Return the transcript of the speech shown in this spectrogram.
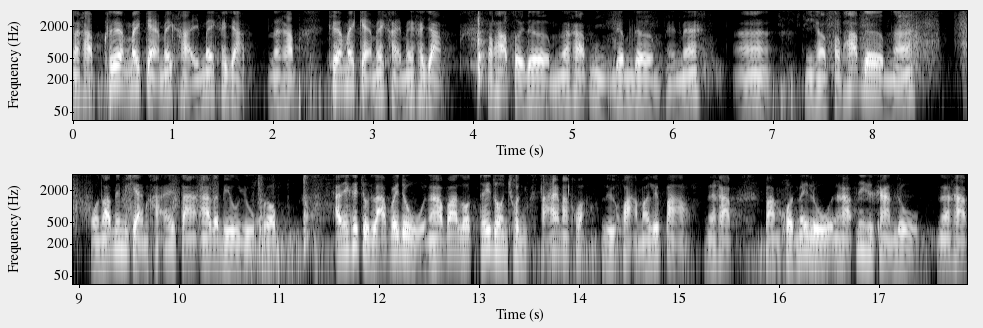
นะครับเครื่องไม่แกะไม่ไขไม่ขยับนะครับเครื่องไม่แกะไม่ไขไม่ขยับ สภาพสวยเดิมนะครับนี่เดิมๆเห็นไหมอ่านี่ครับสภาพเดิมนะโอน็อตไม่มีแกะไขตา RW อยู่ครบ อันนี้คือจุดรับไว้ดูนะครับ ว่ารถที่โดนชนซ้ายมาหรือขวามาหรือเปล่านะครับ บางคนไม่รู้นะครับ นี่คือการดูนะครับ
